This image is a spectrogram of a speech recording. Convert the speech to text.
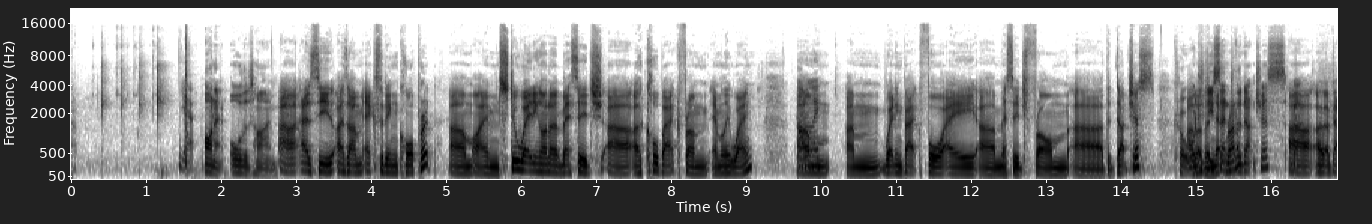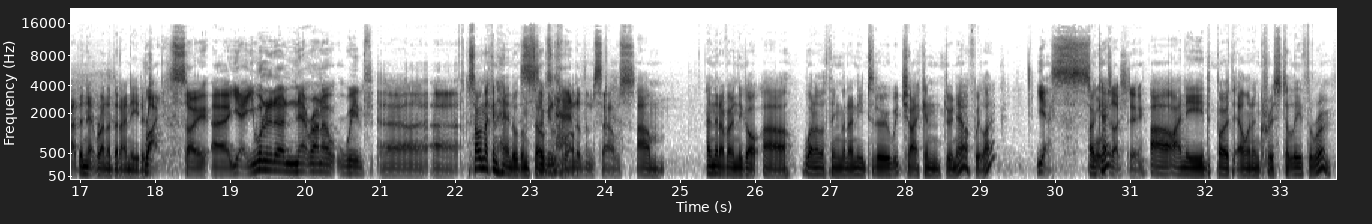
yeah. on it all the time. Uh, as he as I'm exiting corporate, um, I'm still waiting on a message, uh, a callback from Emily Wang. Emily. Um, I'm waiting back for a uh, message from uh, the Duchess. Cool. uh, What did you send to the Duchess? Uh, about the netrunner that I needed. Right. So, uh, yeah, you wanted a netrunner with uh, uh, Someone that can handle themselves can as well. handle themselves. And then I've only got uh, one other thing that I need to do, which I can do now if we like. yes. Okay. What would you like to do? Uh, I need both Ellen and Chris to leave the room,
